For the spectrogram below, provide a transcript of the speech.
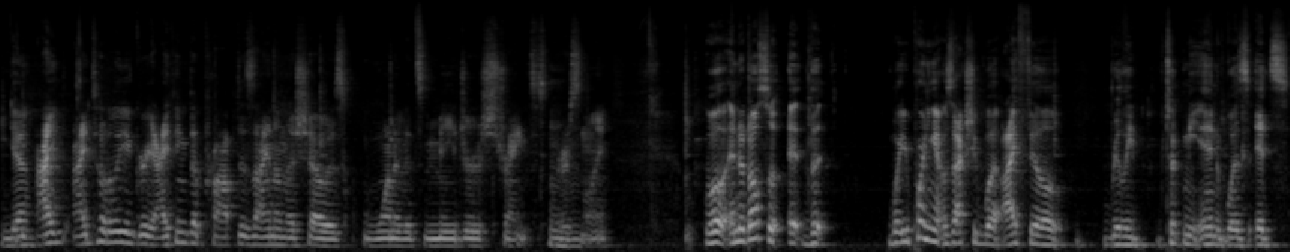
yeah, I, I totally agree. I think the prop design on the show is one of its major strengths, Mhm. personally. Well, and it also it, the what you're pointing out is actually what I feel really took me in was it's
